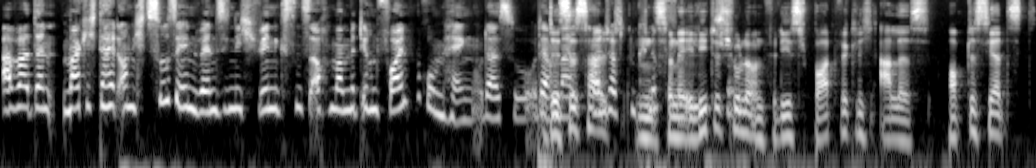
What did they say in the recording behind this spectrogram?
Aber dann mag ich da halt auch nicht zusehen, wenn sie nicht wenigstens auch mal mit ihren Freunden rumhängen oder so. Oder das mal ist halt Freundschaften so eine knüpfen. Eliteschule und für die ist Sport wirklich alles. Ob das jetzt,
